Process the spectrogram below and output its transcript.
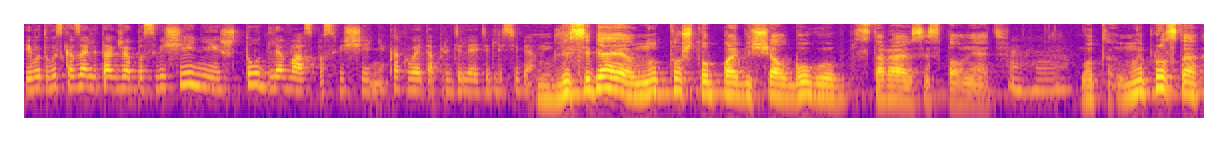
И вот вы сказали также о посвящении. Что для вас посвящение? Как вы это определяете для себя? Для себя я, ну, то, что пообещал Богу, стараюсь исполнять. Угу. Вот, ну и просто,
